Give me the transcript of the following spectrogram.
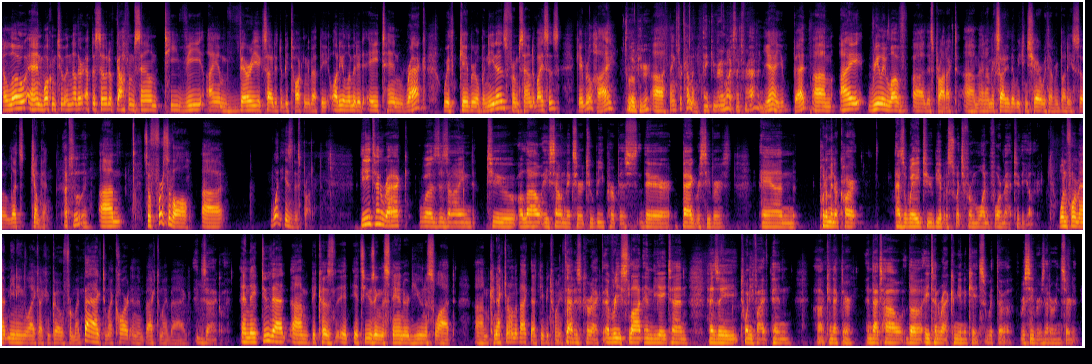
Hello and welcome to another episode of Gotham Sound TV. I am very excited to be talking about the Audio Limited A10 rack with Gabriel Benitez from Sound Devices. Gabriel, hi. Hello, Peter. Uh, thanks for coming. Thank you very much. Thanks for having me. Yeah, you bet. Um, I really love uh, this product um, and I'm excited that we can share it with everybody. So let's jump in. Absolutely. Um, so, first of all, uh, what is this product? The A10 rack was designed to allow a sound mixer to repurpose their bag receivers and put them in a cart as a way to be able to switch from one format to the other. One format meaning like I could go from my bag to my cart and then back to my bag. Exactly. And they do that um, because it, it's using the standard Unislot um, connector on the back, that DB25. That is correct. Every slot in the A10 has a 25 pin uh, connector, and that's how the A10 rack communicates with the receivers that are inserted.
